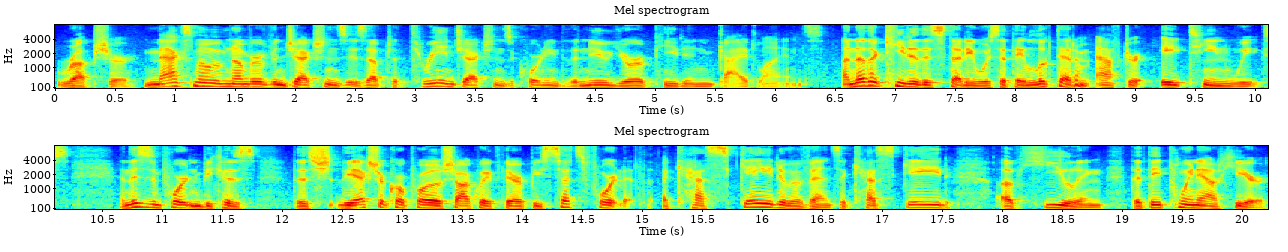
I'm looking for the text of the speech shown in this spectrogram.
rupture. Maximum number of injections is up to three injections according to the new European guidelines. Another key to this study was that they looked at them after 18 weeks. And this is important because the, the extracorporeal shockwave therapy sets forth a cascade of events, a cascade of healing that they point out here.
